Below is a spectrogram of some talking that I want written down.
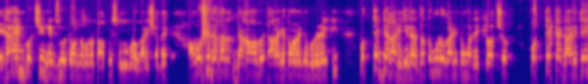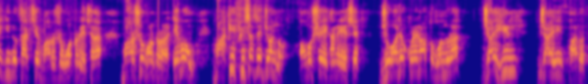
এখানে এন্ড করছি। নেক্সট ভিডিওতে অন্য কোনো টপিক অন্য কোনো গাড়ির সাথে অবশ্যই দেখা দেখা হবে। তার আগে তোমাদেরকে বলে রাখি প্রত্যেকটা গাড়ি যেটা যতগুলো গাড়ি তোমরা দেখতে পাচ্ছ প্রত্যেকটা গাড়িতেই কিন্তু থাকছে বারোশো মোটর এছাড়া বারোশো কন্ট্রোলার এবং বাকি ফিচার্সের জন্য অবশ্যই এখানে এসে যোগাযোগ করে নাও। তো বন্ধুরা, জয় হিন্দ, জয় ভারত।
